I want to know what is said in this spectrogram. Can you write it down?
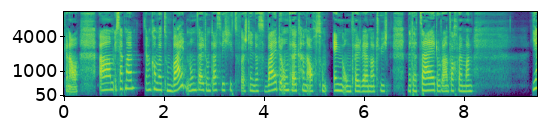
Genau. Ähm, ich sag mal, dann kommen wir zum weiten Umfeld und das ist wichtig zu verstehen. Das weite Umfeld kann auch zum engen Umfeld werden, natürlich mit der Zeit oder einfach, wenn man ja,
